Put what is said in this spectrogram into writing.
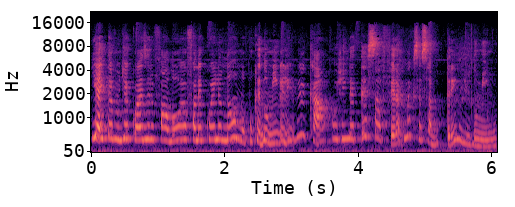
E aí teve um dia que o Wesley falou, eu falei com ele, não, amor, porque domingo ele, vem cá, hoje ainda é terça-feira, como é que você sabe treino de domingo?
